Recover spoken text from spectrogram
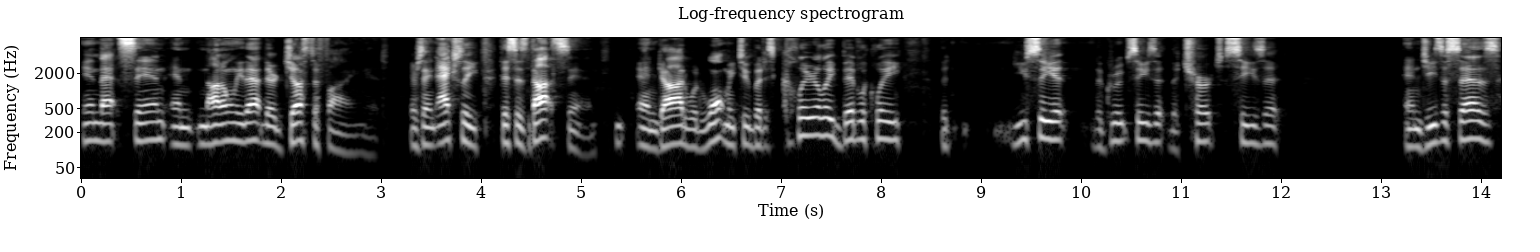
in that sin. And not only that, they're justifying it. They're saying, actually, this is not sin, and God would want me to, but it's clearly biblically that you see it, the group sees it, the church sees it. And Jesus says,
